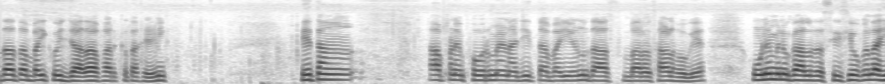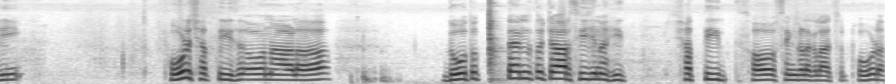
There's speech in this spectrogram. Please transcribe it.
ਦਾ ਤਾਂ ਬਾਈ ਕੋਈ ਜ਼ਿਆਦਾ ਫ਼ਰਕ ਤਾਂ ਹੈ ਨਹੀਂ। ਇਹ ਤਾਂ ਆਪਣੇ ਫੋਰਮੈਨ ਆ ਜੀਤਾ ਬਾਈ ਇਹਨੂੰ 10 12 ਸਾਲ ਹੋ ਗਏ ਆ। ਉਹਨੇ ਮੈਨੂੰ ਗੱਲ ਦੱਸੀ ਸੀ ਉਹ ਕਹਿੰਦਾ ਸੀ ਫੋਰਡ 3600 ਨਾਲ ਦੋ ਤੋਂ ਤਿੰਨ ਤੋਂ ਚਾਰ ਸੀਜ਼ਨ ਅਸੀਂ 3600 ਸਿੰਗਲ ਕਲਚ ਫੋਰਡ।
